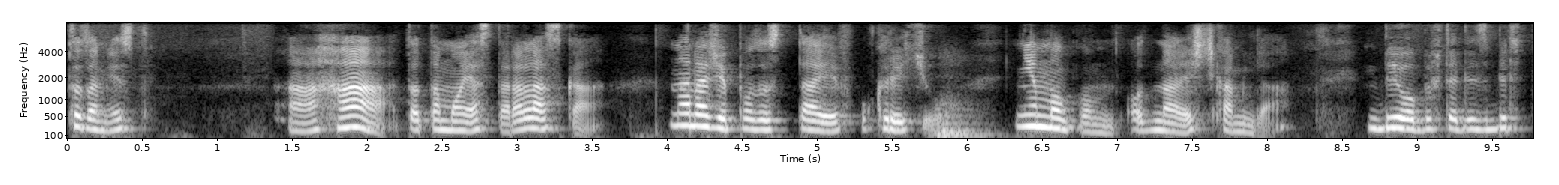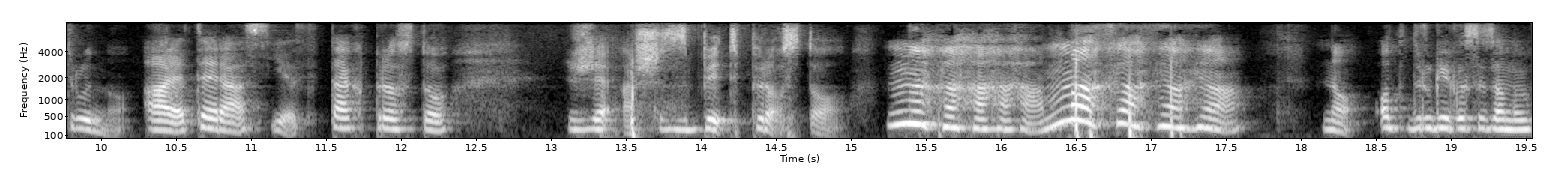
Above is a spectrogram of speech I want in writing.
Co tam jest? Aha, to ta moja stara laska. Na razie pozostaje w ukryciu. Nie mogą odnaleźć Kamila. Byłoby wtedy zbyt trudno, ale teraz jest tak prosto, że aż zbyt prosto. No, od drugiego sezonu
